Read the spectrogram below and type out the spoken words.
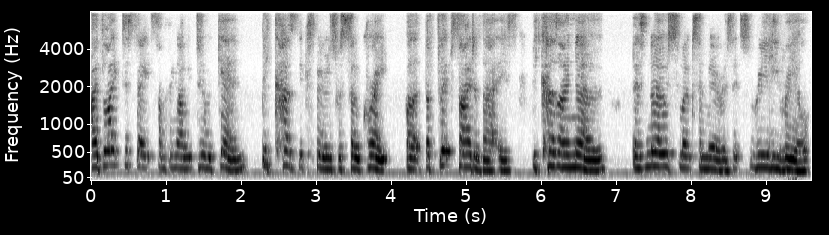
I'd like to say it's something I would do again because the experience was so great. But the flip side of that is because I know there's no smokes and mirrors. It's really real.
